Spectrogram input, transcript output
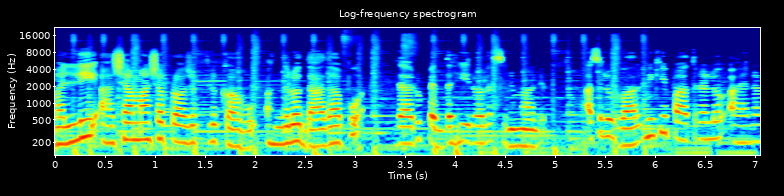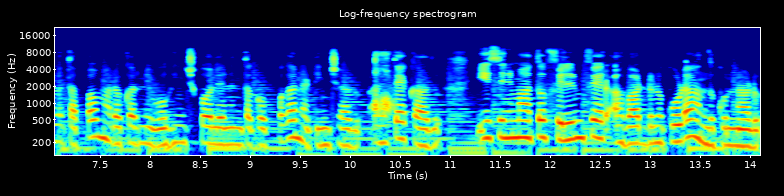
మళ్ళీ ఆషామాషా ప్రాజెక్టులు కావు. అందులో దాదాపు ఐదారు పెద్ద హీరోల సినిమాలే. అసలు వాల్మీకి పాత్రలో ఆయనను తప్ప మరొకరిని ఊహించుకోలేనంత గొప్పగా నటించాడు. అంతేకాదు ఈ సినిమాతో ఫిల్మ్ఫేర్ అవార్డును కూడా అందుకున్నాడు.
